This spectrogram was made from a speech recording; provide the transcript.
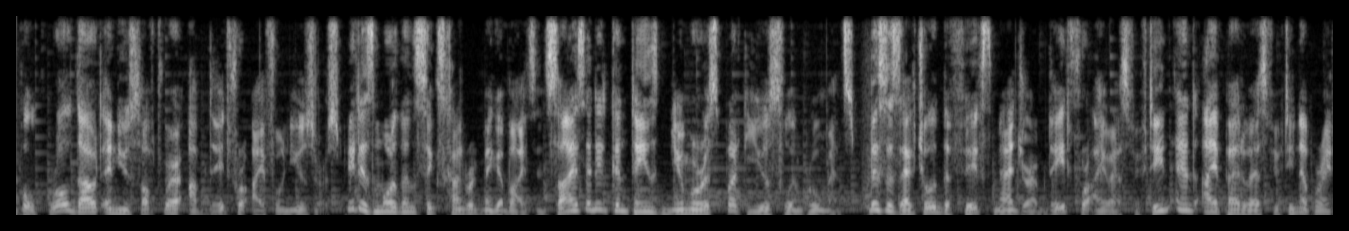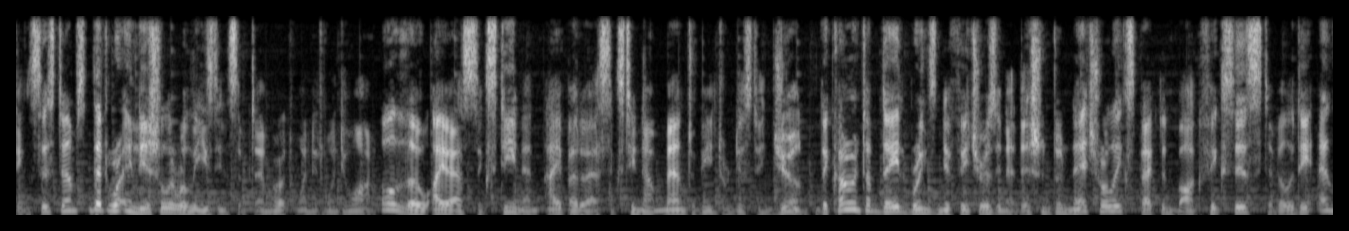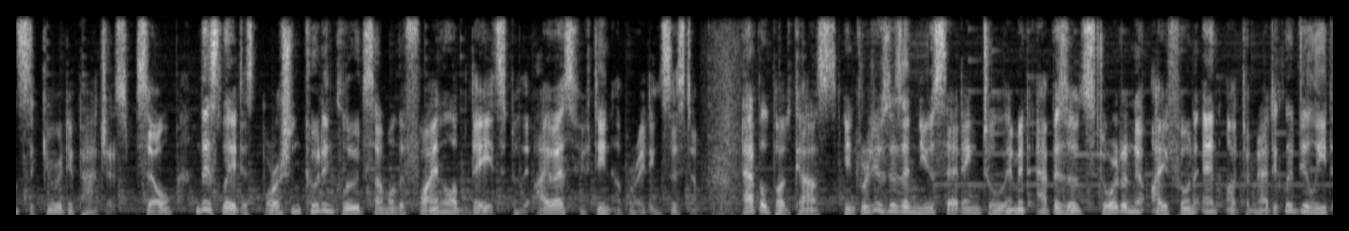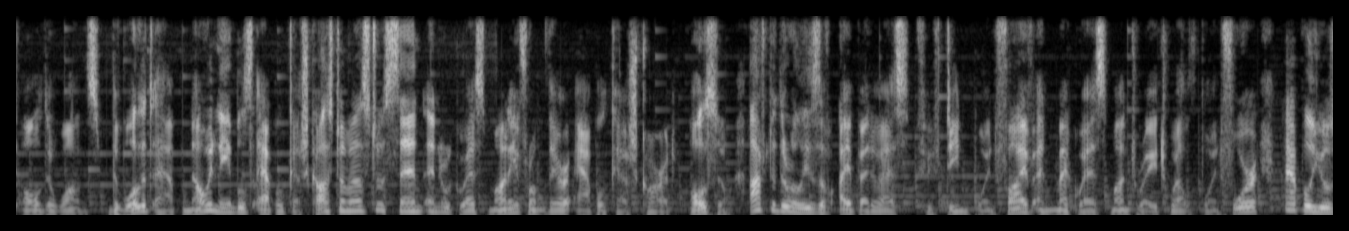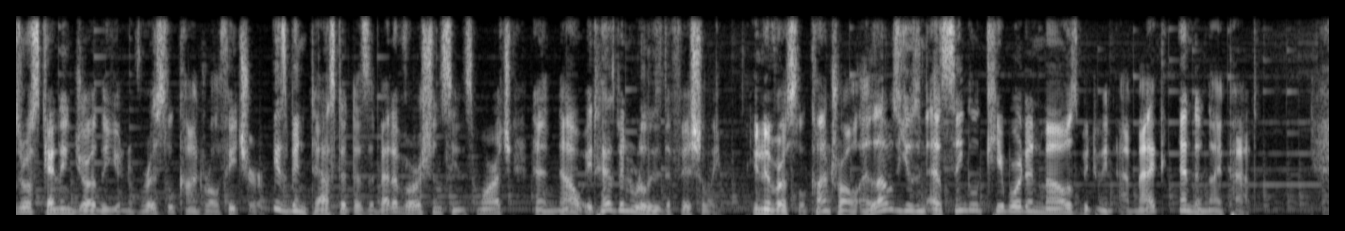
Apple rolled out a new software update for iPhone users. It is more than 600 megabytes in size and it contains numerous but useful improvements. This is actually the fifth major update for iOS 15 and iPadOS 15 operating systems that were initially released in September 2021. Although iOS 16 and iPadOS 16 are meant to be introduced in June, the current update brings new features in addition to naturally expected bug fixes, stability, and security patches. So, this latest portion could include include some of the final updates to the iOS 15 operating system. Apple Podcasts introduces a new setting to limit episodes stored on your iPhone and automatically delete older ones. The Wallet app now enables Apple Cash customers to send and request money from their Apple Cash card. Also, after the release of iPadOS 15.5 and macOS Monterey 12.4, Apple users can enjoy the Universal Control feature. It's been tested as a beta version since March, and now it has been released officially. Universal Control allows using a single keyboard and mouse between a Mac and an iPad.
